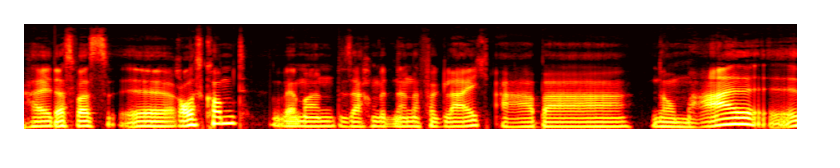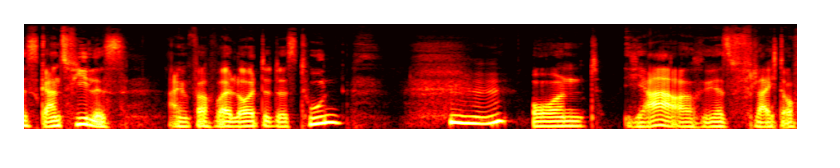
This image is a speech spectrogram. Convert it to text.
halt das, was äh, rauskommt, wenn man Sachen miteinander vergleicht. Aber normal ist ganz vieles. Einfach weil Leute das tun. Mhm. Und ja, jetzt vielleicht auch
